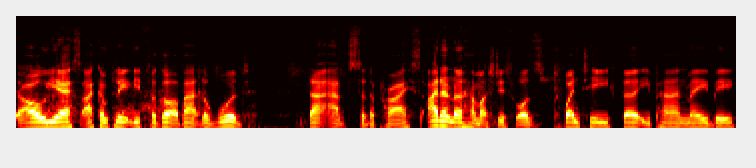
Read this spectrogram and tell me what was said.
Oh yes, I completely forgot about the wood. That adds to the price. I don't know how much this was, 20, 30 pound maybe.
